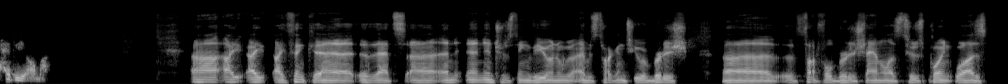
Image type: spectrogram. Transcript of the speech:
heavy armor. Uh, I, I, I think uh, that's uh, an, an interesting view, and I was talking to a British, thoughtful British analyst whose point was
